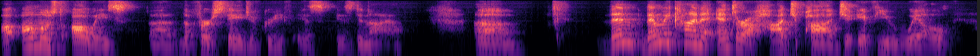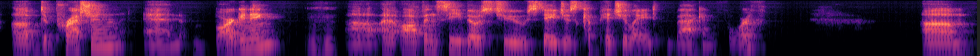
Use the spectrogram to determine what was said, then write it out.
Almost always, uh, the first stage of grief is is denial. Um, then then we kind of enter a hodgepodge, if you will, of depression and bargaining. hmm Uh, I often see those two stages capitulate back and forth. Um,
